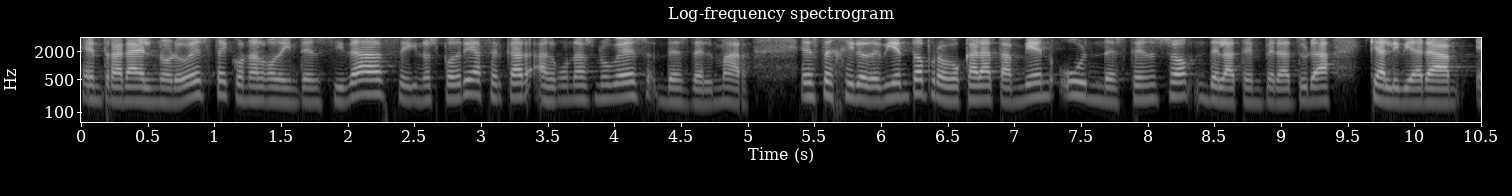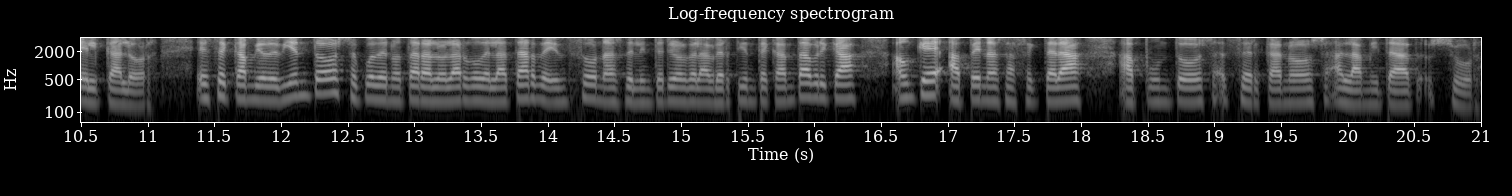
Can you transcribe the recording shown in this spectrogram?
Entrará el noroeste con algo de intensidad y nos podría acercar algunas nubes desde el mar. Este giro de viento provocará también un descenso de la temperatura que aliviará el calor. Ese cambio de viento se puede notar a lo largo de la tarde en zonas del interior de la vertiente cantábrica, aunque apenas afectará a puntos cercanos a la mitad sur.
